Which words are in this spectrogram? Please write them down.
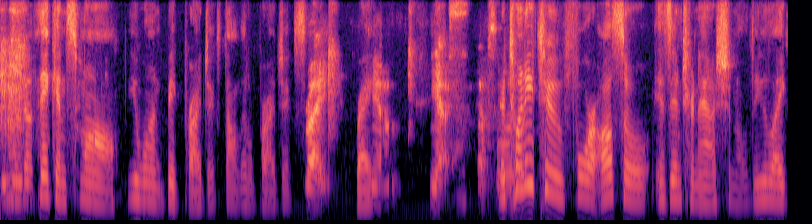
You don't think in small. You want big projects, not little projects. Right. Right. Yeah. Yes. Absolutely. 22 4 also is international. Do you like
